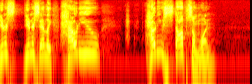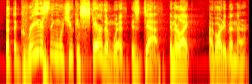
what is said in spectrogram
Do you, do you understand? Like, how do you how do you stop someone that the greatest thing which you can scare them with is death? And they're like, I've already been there,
